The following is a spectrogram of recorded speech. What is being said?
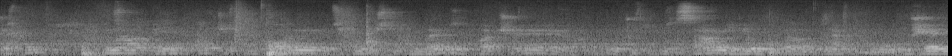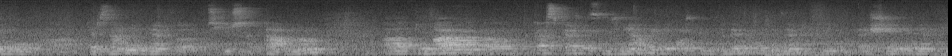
често има един такъв чисто духовен психологически проблем за това, че от чувството за срам или от някакво душевно а, терзание, от някаква психическа травма, това, така се каже, осложнява или може да доведе до някакви решения, някакви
